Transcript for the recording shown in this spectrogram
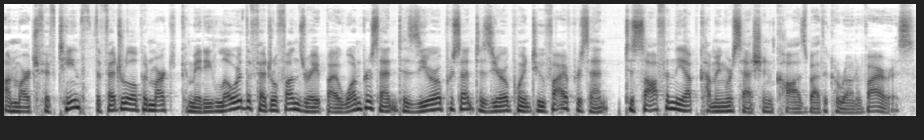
On March 15th, the Federal Open Market Committee lowered the federal funds rate by 1% to 0% to 0.25% to soften the upcoming recession caused by the coronavirus.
